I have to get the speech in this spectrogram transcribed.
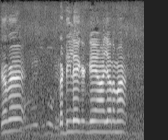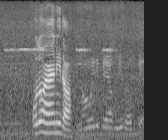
ਕਿਉਂਕਿ ਗੱਡੀ ਲੈ ਕੇ ਗਿਆ ਜਦ ਮੈਂ ਉਦੋਂ ਹੈ ਨਹੀਂ ਦਾ। 9 ਵਜੇ ਪਿਆ ਮੀਂਹ ਬਹੁਤ ਪਿਆ।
